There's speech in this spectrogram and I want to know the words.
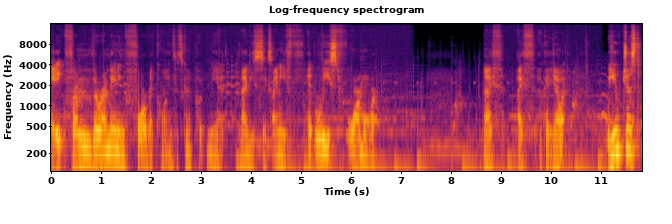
8 from the remaining 4 red coins. It's going to put me at 96. I need at least 4 more. And I... I okay, you know what? Will you just...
